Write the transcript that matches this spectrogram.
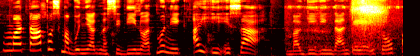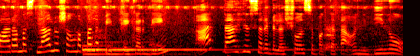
Matapos mabunyag na si Dino at Monique ay iisa. Magiging daan kaya ito para mas lalo siyang mapalapit kay Carding? At dahil sa revelasyon sa pagkataon ni Dino,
